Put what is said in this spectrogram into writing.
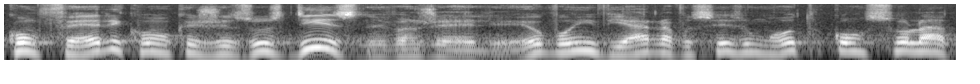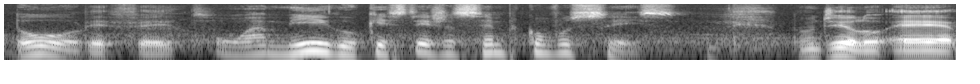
confere com o que Jesus diz no Evangelho. Eu vou enviar a vocês um outro consolador. Perfeito. Um amigo que esteja sempre com vocês. Então, Dilo, é,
